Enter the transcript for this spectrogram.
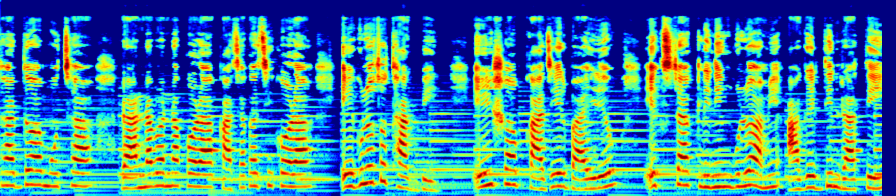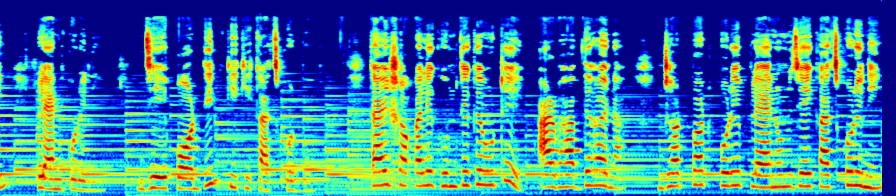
ঝাড় দেওয়া, মোছা, রান্নাবান্না করা, কাছাকাছি করা, এগুলো তো থাকবেই এই সব কাজের বাইরেও এক্সট্রা ক্লিনিংগুলো আমি আগের দিন রাতেই প্ল্যান করে নিই, যে পরদিন কি কি কাজ করব। তাই সকালে ঘুম থেকে উঠে আর ভাবতে হয় না, ঝটপট করে প্ল্যান অনুযায়ী কাজ করে নিই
